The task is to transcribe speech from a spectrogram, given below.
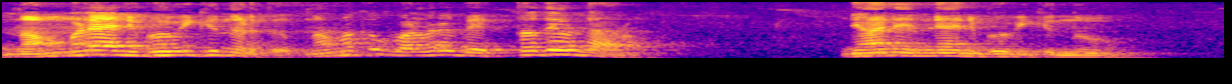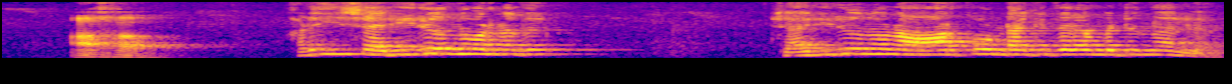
നമ്മളെ അനുഭവിക്കുന്നിടത്ത് നമുക്ക് വളരെ വ്യക്തത ഉണ്ടാകണം ഞാൻ എന്നെ അനുഭവിക്കുന്നു. ആഹാ. അവിടെ ഈ ശരീരം എന്ന് പറഞ്ഞത്? ശരീരം എന്ന് പറഞ്ഞാൽ ആർക്കും ഉണ്ടാക്കി തരാൻ പറ്റുന്നതല്ല.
